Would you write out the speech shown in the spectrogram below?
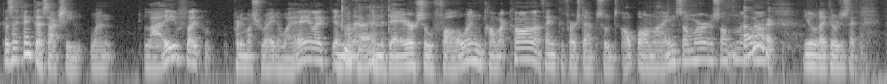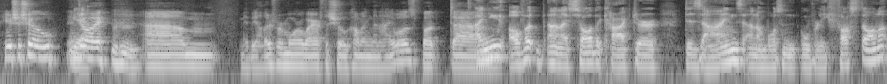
because I think this actually went live like pretty much right away like in the, in the day or so following Comic Con I think the first episode's up online somewhere or something like Oh, that right. you know like they were just like here's your show enjoy Mm-hmm. um maybe others were more aware of the show coming than I was but um, I knew of it and I saw the character designs and I wasn't overly fussed on it.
